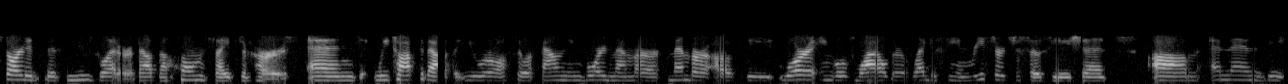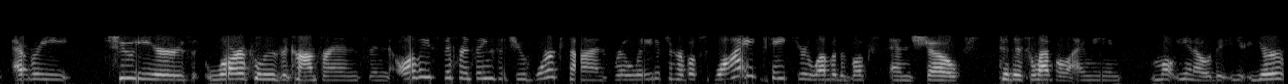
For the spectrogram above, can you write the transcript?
started this newsletter about the home sites of hers, and we talked about that you were also a founding board member member of the Laura Ingalls Wilder Legacy and Research Association, um, and then the every two years Laura Palooza conference and all these different things that you've worked on related to her books. Why take your love of the books and show to this level? I mean, you know, you're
